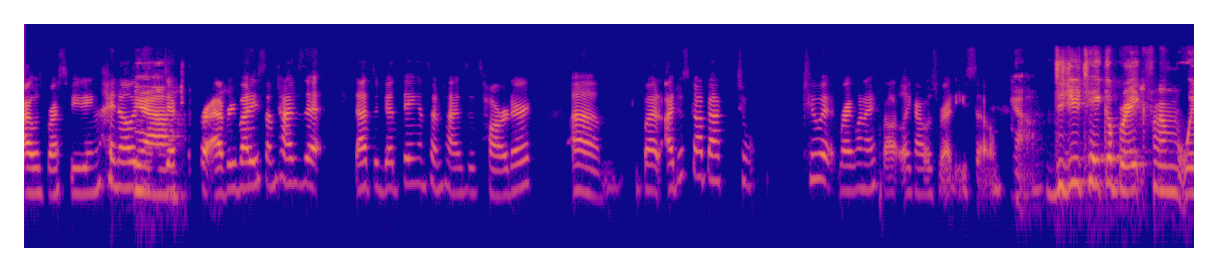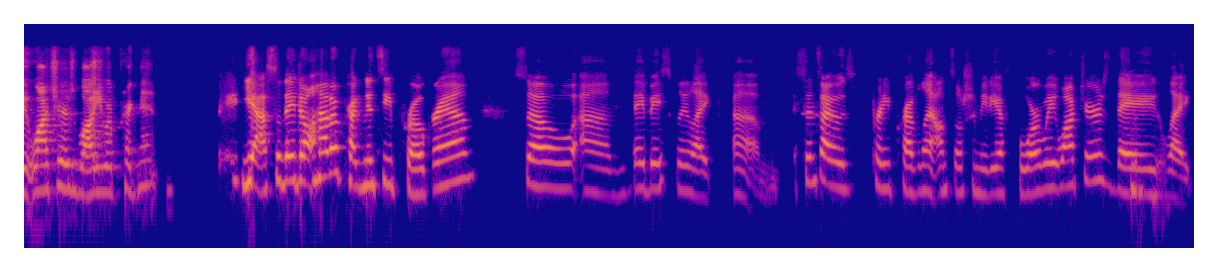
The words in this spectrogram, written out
I was breastfeeding. I know it's yeah. different for everybody. Sometimes it that's a good thing and sometimes it's harder. Um, but I just got back to to it right when I felt like I was ready. So yeah. Did you take a break from Weight Watchers while you were pregnant? Yeah, so they don't have a pregnancy program. So um, they basically like um, since I was pretty prevalent on social media for Weight Watchers, they mm-hmm. like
